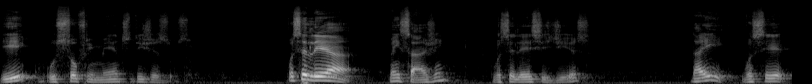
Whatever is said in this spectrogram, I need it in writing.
e os sofrimentos de Jesus. Você lê a mensagem, você lê esses dias, daí você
